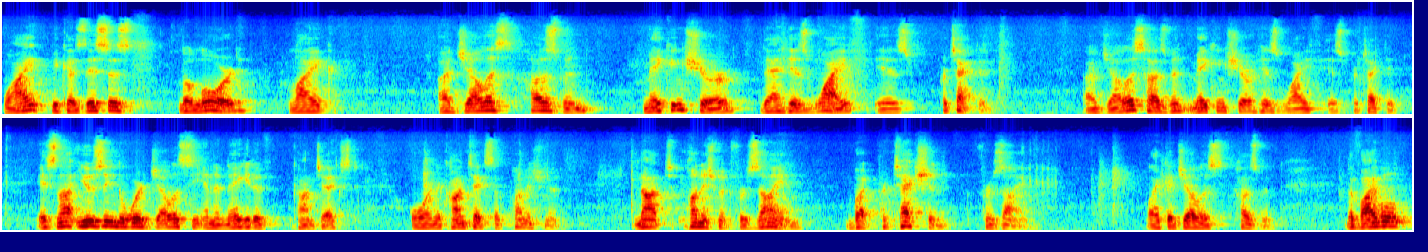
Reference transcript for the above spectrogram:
Why? Because this is the Lord like a jealous husband making sure that his wife is protected. A jealous husband making sure his wife is protected. It's not using the word jealousy in a negative context or in a context of punishment. Not punishment for Zion, but protection for Zion, like a jealous husband. The Bible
